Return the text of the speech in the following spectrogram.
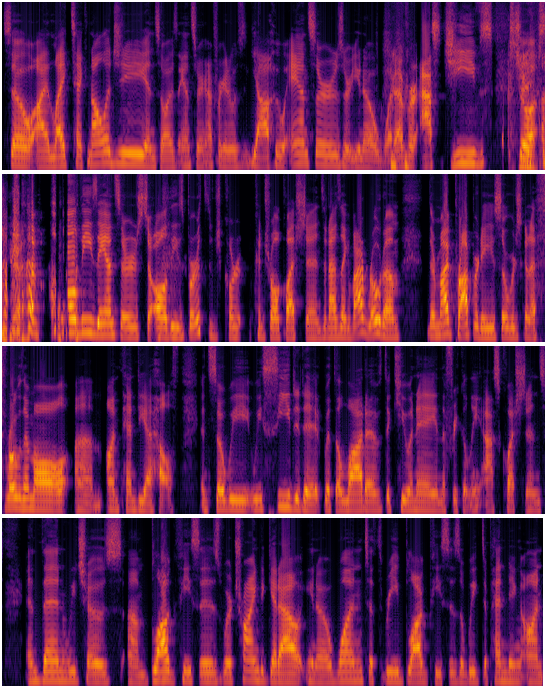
so I like technology and so I was answering I forget it was Yahoo Answers or you know whatever Ask Jeeves. So Jeez, I yeah. have all these answers to all these birth control questions and I was like if I wrote them they're my property so we're just going to throw them all um, on pandia health. And so we we seeded it with a lot of the q&a and the frequently asked questions. And then we chose um, blog pieces. We're trying to get out you know one to three blog pieces a week depending on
